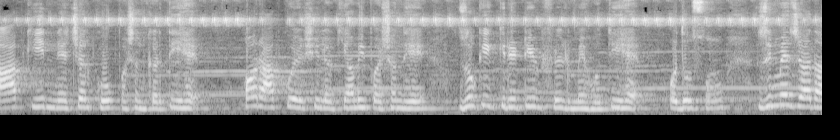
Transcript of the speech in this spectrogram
आपकी नेचर को पसंद करती है। और आपको ऐसी लड़कियाँ भी पसंद है जो कि क्रिएटिव फ़ील्ड में होती है। और दोस्तों, जिनमें ज़्यादा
